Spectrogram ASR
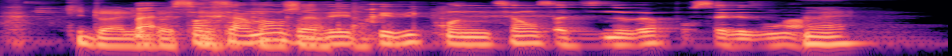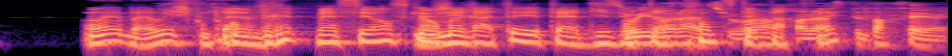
qui doit aller bah, sincèrement j'avais prévu de prendre une séance à 19h pour ces raisons là ouais Ouais, bah oui, je comprends. Bah, ma séance que j'ai ratée était à 18h30, c'était parfait. c'était parfait ouais.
